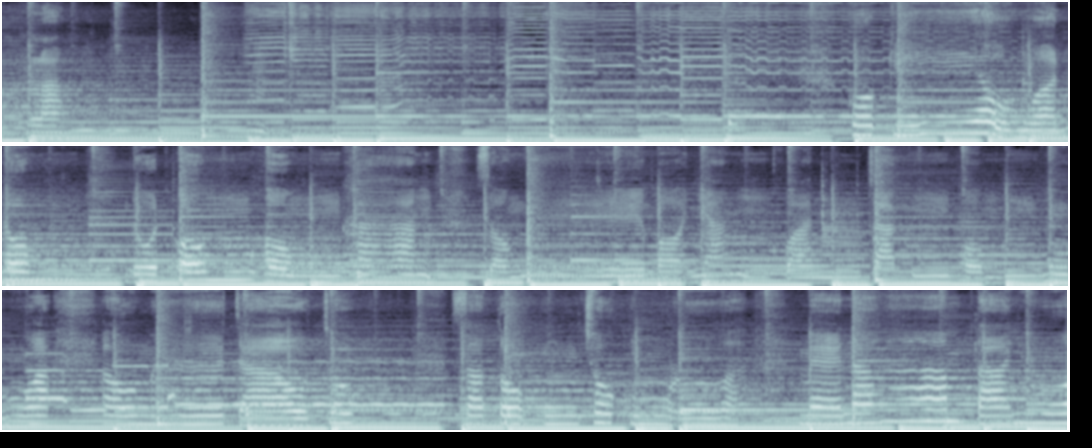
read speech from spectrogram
ดพลังก็เกี้ยวหัวนม ดูดอมห่มข้างสองมือบ่ยังควันจักผมหัว เอามือเจ้าจุกสะตกชกรัว แม่น้ำตายัว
